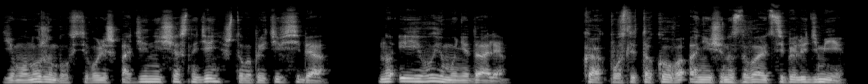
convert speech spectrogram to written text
Ему нужен был всего лишь один несчастный день, чтобы прийти в себя, но и его ему не дали. Как после такого они еще называют себя людьми?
